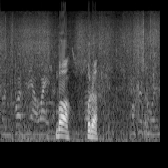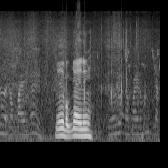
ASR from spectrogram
ตัวนี้ข้อ บ่พุ่นอะมันคือตัวเลือดเอาไปได้แม่บักใหญ่หนึงตัวเลือดเอาไปแล้วมันอยาก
